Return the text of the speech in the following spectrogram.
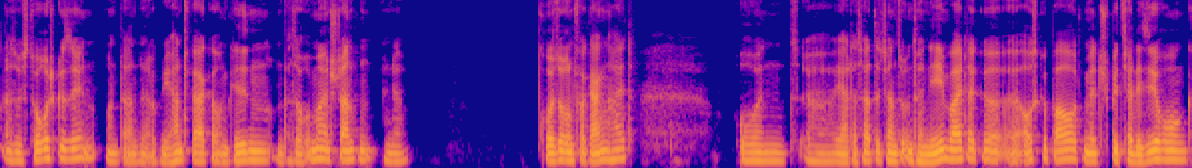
also historisch gesehen, und dann sind irgendwie Handwerker und Gilden und was auch immer entstanden in der größeren Vergangenheit. Und äh, ja, das hat sich dann zu Unternehmen weiter äh, ausgebaut mit Spezialisierung,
